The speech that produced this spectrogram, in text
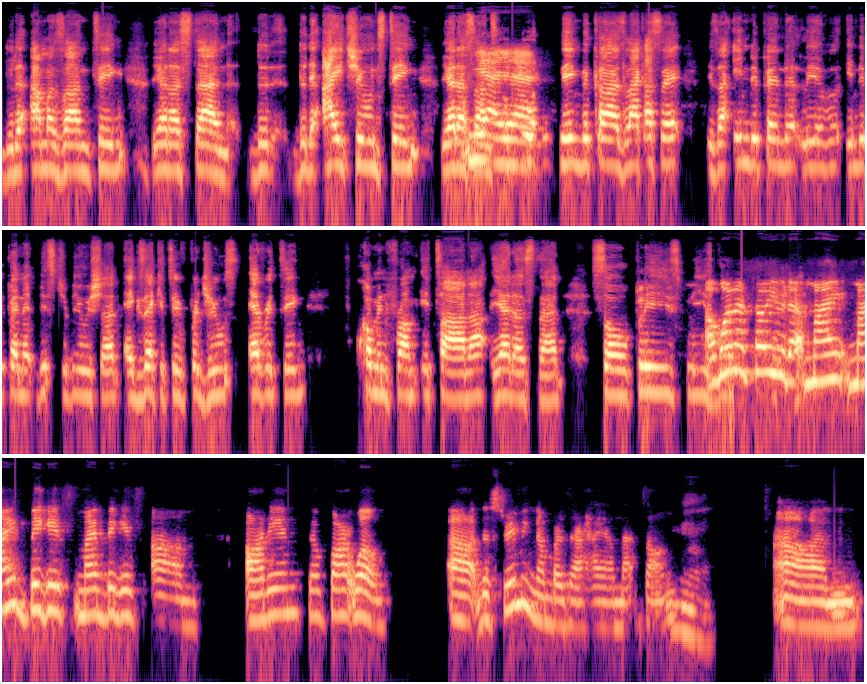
do the Amazon thing. You understand? Do, do the iTunes thing. You understand? Yeah, yeah. Thing because, like I said, it's an independent label, independent distribution, executive produce, everything coming from Etana. You understand? So please, please. I want to tell you that my my biggest my biggest um audience so far. Well, uh, the streaming numbers are high on that song. Mm. Um,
